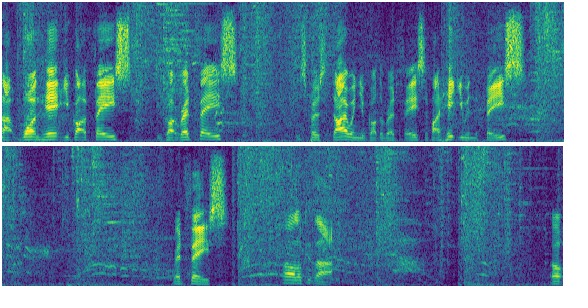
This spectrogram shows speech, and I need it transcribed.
That one hit. You've got a face. You've got a red face. You're supposed to die when you've got the red face. If I hit you in the face. Red face. Oh, look at that. Oh,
